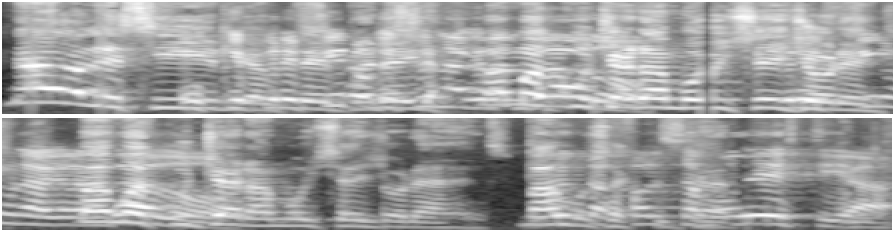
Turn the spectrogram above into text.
nada le sirve a usted. Vamos a escuchar a Moisés Llorens. Vamos a escuchar a Moisés Llorens. Vamos a falsa modestia.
